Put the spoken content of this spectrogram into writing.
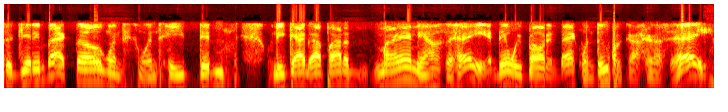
to get him back though when when he didn't when he got up out of Miami. I was like, hey, and then we brought him back when Duper got here. I said, hey,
